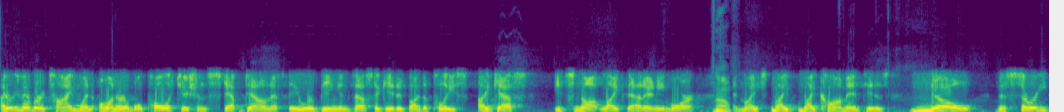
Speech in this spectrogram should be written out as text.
I remember a time when honorable politicians stepped down if they were being investigated by the police. I guess it's not like that anymore. No. And my my my comment is no. The Surrey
